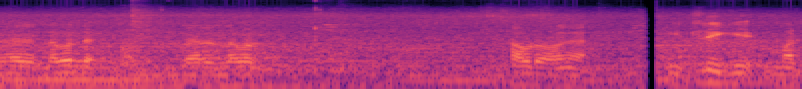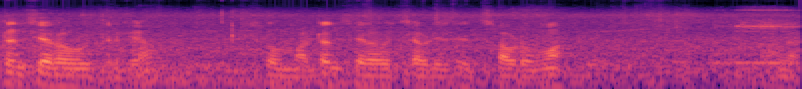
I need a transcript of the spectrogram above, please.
வேறு லெவலு வேறு லெவல் சாப்பிடுவாங்க. இட்லிக்கு மட்டன் சீரவை ஊற்றிருக்கேன் ஸோ மட்டன் சீரவை வச்சு அப்படியே சேர்த்து சாப்பிடுவோமா? வாங்க.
